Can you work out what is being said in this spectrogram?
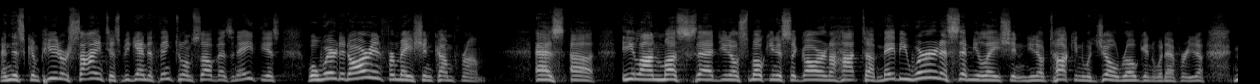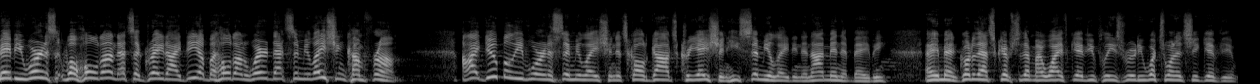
And this computer scientist began to think to himself as an atheist, well, where did our information come from? as uh, Elon Musk said, you know, smoking a cigar in a hot tub. Maybe we're in a simulation, you know, talking with Joe Rogan, whatever, you know. Maybe we're in a, well, hold on, that's a great idea, but hold on, where did that simulation come from? I do believe we're in a simulation. It's called God's creation. He's simulating, and I'm in it, baby. Amen. Go to that scripture that my wife gave you, please, Rudy. Which one did she give you?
